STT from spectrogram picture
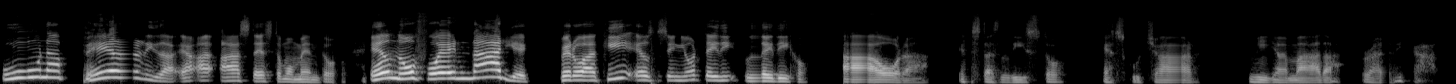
una pérdida hasta este momento. Él no fue nadie, pero aquí el Señor te, le dijo, ahora estás listo a escuchar mi llamada radical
